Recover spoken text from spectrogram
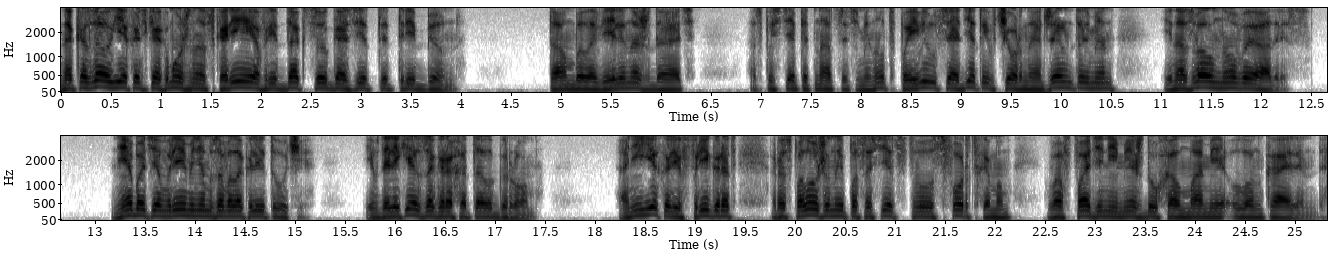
наказал ехать как можно скорее в редакцию газеты «Трибюн». Там было велено ждать, а спустя 15 минут появился одетый в черный джентльмен и назвал новый адрес. Небо тем временем заволокли тучи, и вдалеке загрохотал гром. Они ехали в пригород, расположенный по соседству с Фортхэмом во впадине между холмами Лонг-Айленда.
